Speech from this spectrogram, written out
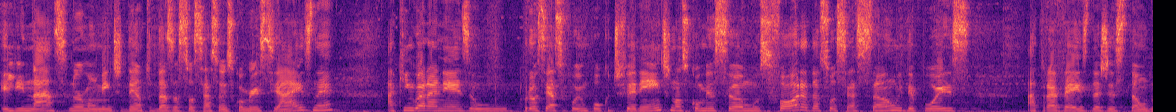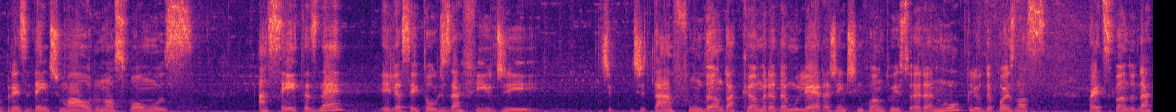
ele nasce normalmente dentro das associações comerciais, né? Aqui em Guaranésia o processo foi um pouco diferente. Nós começamos fora da associação e depois, através da gestão do presidente Mauro, nós fomos aceitas, né? Ele aceitou o desafio de de estar fundando a Câmara da Mulher. A gente, enquanto isso, era núcleo. Depois nós, participando da,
